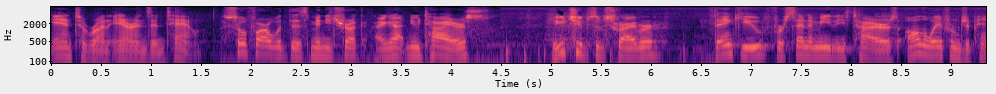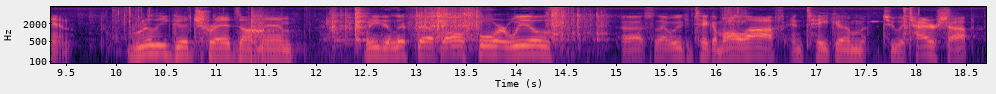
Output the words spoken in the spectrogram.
and to run errands in town. So far with this mini truck, I got new tires. YouTube subscriber, thank you for sending me these tires all the way from Japan. Really good treads on them. We need to lift up all four wheels uh, so that we can take them all off and take them to a tire shop.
